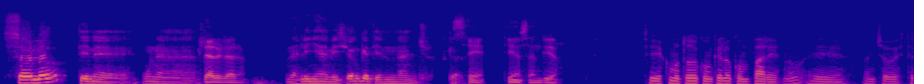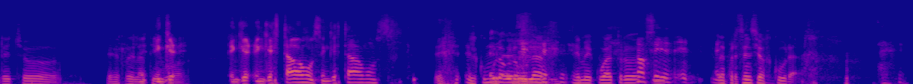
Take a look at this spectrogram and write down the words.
solo tiene una, claro, claro. unas líneas de emisión que tienen un ancho. Sí, tiene sentido. Sí, es como todo con qué lo compares, ¿no? Eh, ancho o estrecho es relativo. ¿En qué, ¿En qué, ¿En qué, estábamos? ¿En qué estábamos? El cúmulo globular M4, la presencia oscura.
